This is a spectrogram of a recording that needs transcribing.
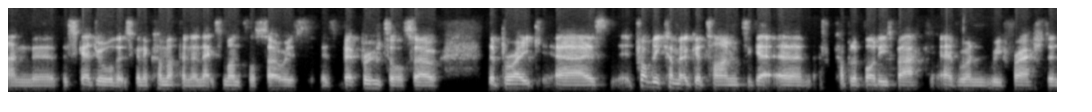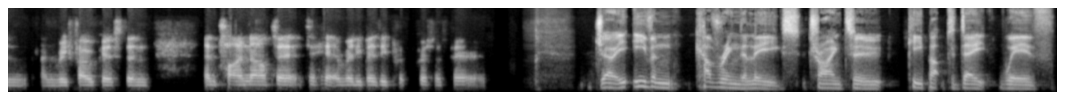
and the, the schedule that's going to come up in the next month or so is is a bit brutal. So the break uh, is it probably come at a good time to get a, a, couple of bodies back everyone refreshed and and refocused and and time now to to hit a really busy christmas period. Joe even covering the leagues trying to keep up to date with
